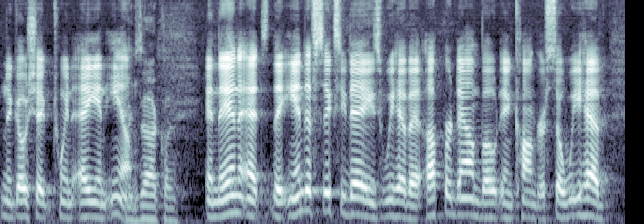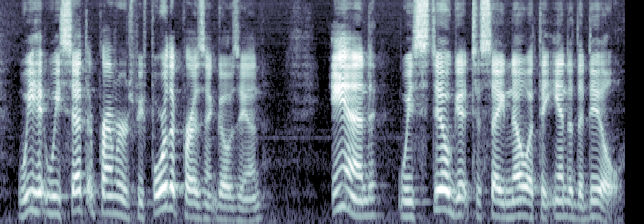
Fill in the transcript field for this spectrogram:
negotiate between A and M. exactly. And then at the end of 60 days, we have an up or down vote in Congress. So we have we, we set the parameters before the president goes in, and we still get to say no at the end of the deal.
